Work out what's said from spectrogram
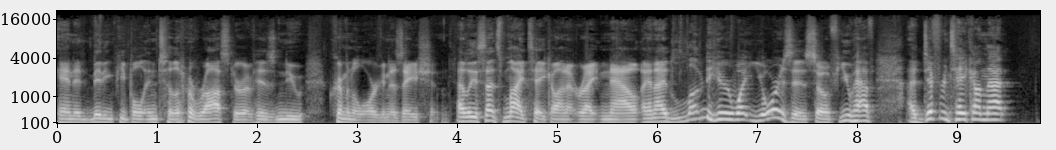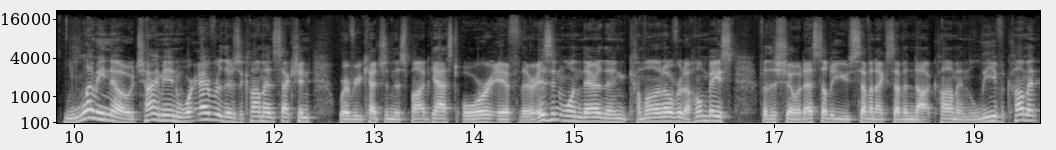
and admitting people into the roster of his new criminal organization. At least that's my take on it right now, and I'd love to hear what yours is. So if you have a different take on that, let me know. Chime in wherever there's a comment section, wherever you're catching this podcast, or if there isn't one there, then come on over to Homebase for the show at sw7x7.com and leave a comment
